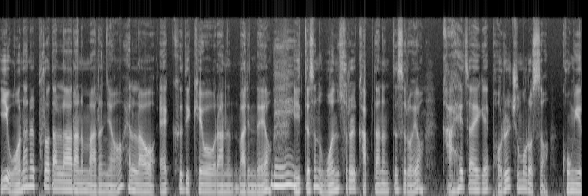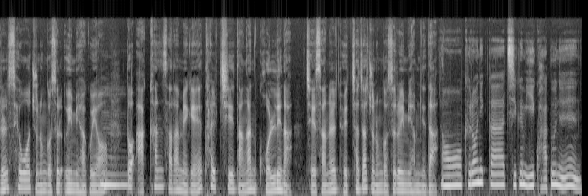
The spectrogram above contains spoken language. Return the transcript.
이 원한을 풀어달라라는 말은요, 헬라어 에크디케오라는 말인데요. 네. 이 뜻은 원수를 갚다는 뜻으로요. 가해자에게 벌을 줌으로써 공의를 세워주는 것을 의미하고요. 음, 또 악한 사람에게 탈취당한 권리나 재산을 되찾아 주는 것을 의미합니다. 어, 그러니까 지금 이 과부는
